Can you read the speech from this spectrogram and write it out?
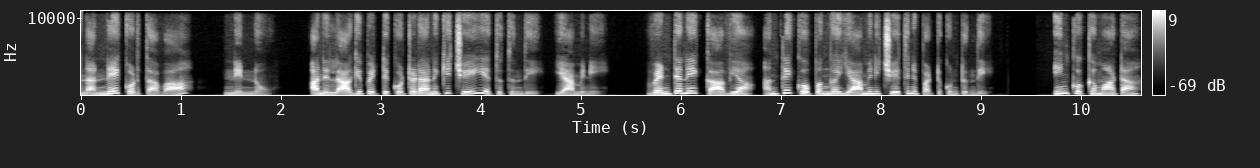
నన్నే కొడతావా? నిన్ను. అని లాగిపెట్టి కొట్టడానికి చేయి ఎత్తుతుంది యామిని. వెంటనే కావ్య అంతే కోపంగా యామిని చేతిని పట్టుకుంటుంది. ఇంకొక మాట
